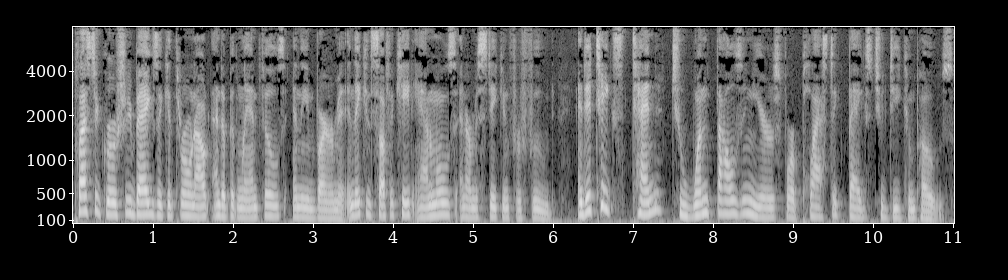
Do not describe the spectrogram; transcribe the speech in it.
Plastic grocery bags that get thrown out end up in landfills and the environment, and they can suffocate animals and are mistaken for food. And it takes 10 to 1,000 years for plastic bags to decompose.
